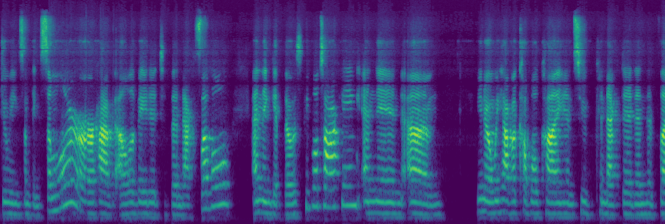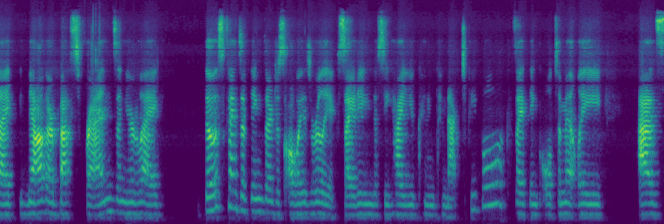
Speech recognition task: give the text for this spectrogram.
doing something similar or have elevated to the next level and then get those people talking and then um, you know, we have a couple clients who've connected and it's like now they're best friends. And you're like, those kinds of things are just always really exciting to see how you can connect people. Cause I think ultimately as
